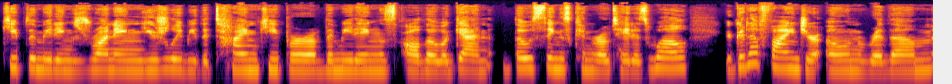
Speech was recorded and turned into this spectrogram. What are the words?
keep the meetings running, usually be the timekeeper of the meetings. Although, again, those things can rotate as well. You're going to find your own rhythm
